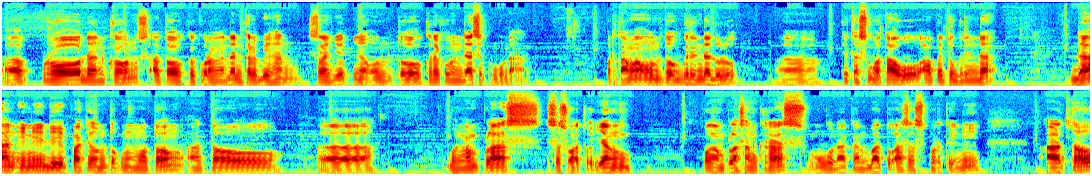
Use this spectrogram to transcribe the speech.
uh, pro dan cons atau kekurangan dan kelebihan. Selanjutnya untuk rekomendasi penggunaan. Pertama untuk gerinda dulu. Uh, kita semua tahu apa itu gerinda dan ini dipakai untuk memotong atau uh, mengamplas sesuatu. Yang pengamplasan keras menggunakan batu asas seperti ini atau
